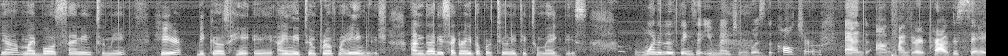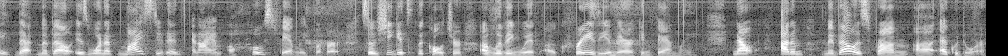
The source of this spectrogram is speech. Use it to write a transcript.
Yeah, my boss sent it to me here because he, uh, I need to improve my English. And that is a great opportunity to make this. One of the things that you mentioned was the culture. And um, I'm very proud to say that Mabel is one of my students, and I am a host family for her. So she gets the culture of living with a crazy American family. Now, Adam, Mabel is from uh, Ecuador,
